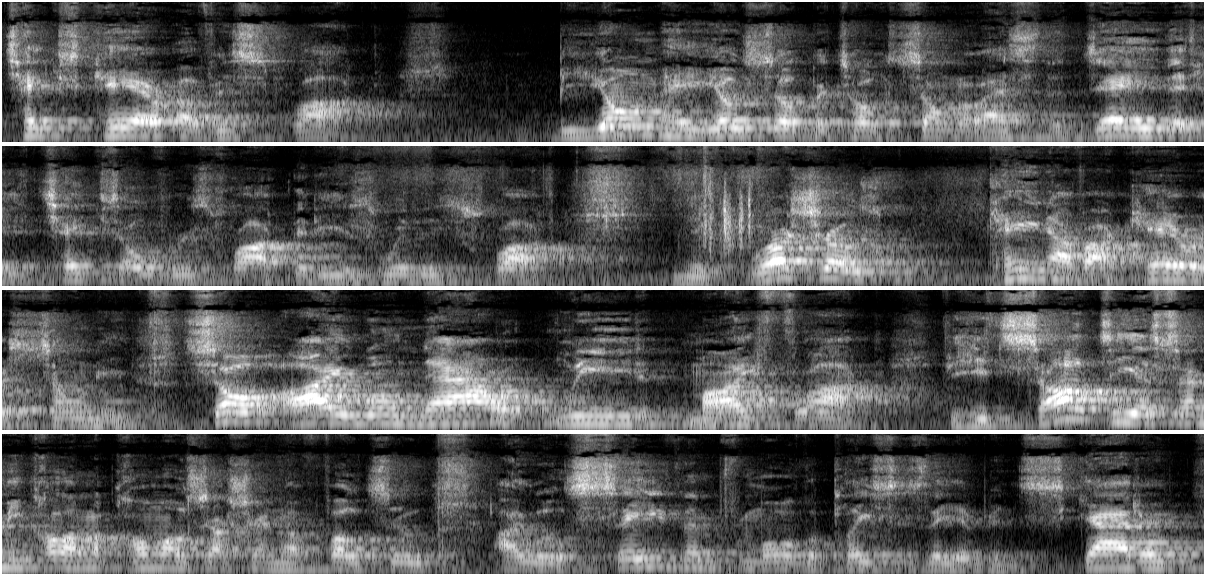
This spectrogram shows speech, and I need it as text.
takes care of his flock. Biyom Heyoso Betoch Sono, as the day that he takes over his flock, that he is with his flock. Nikrashos Cain Avakeres Sony. So I will now lead my flock. I will save them from all the places they have been scattered.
